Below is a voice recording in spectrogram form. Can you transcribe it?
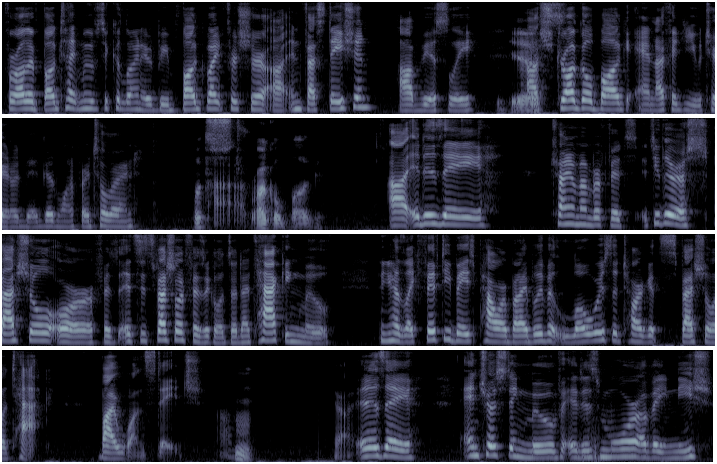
For other bug type moves you could learn, it would be bug bite for sure, uh, infestation, obviously, Yes. uh, struggle bug, and I think U-turn would be a good one for it to learn. What's struggle bug? Uh, it is a. Trying to remember if it's it's either a special or phys- it's a special or physical. It's an attacking move. I think it has like 50 base power, but I believe it lowers the target's special attack by one stage. Um, Hmm. Yeah, it is a interesting move. It is more of a niche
